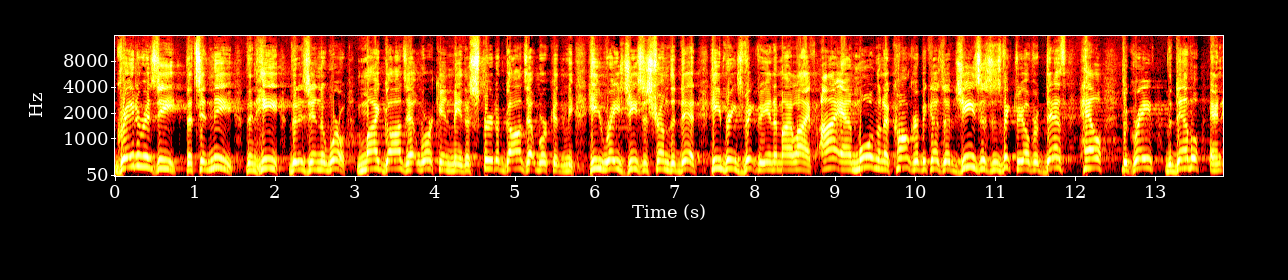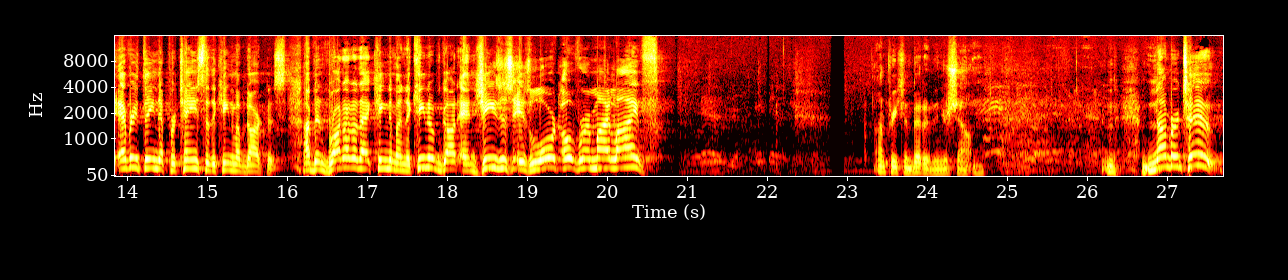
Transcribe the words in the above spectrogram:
Greater is he that's in me than he that is in the world. My God's at work in me. The Spirit of God's at work in me. He raised Jesus from the dead. He brings victory into my life. I am more than a conqueror because of Jesus' victory over death, hell, the grave, the devil, and everything that pertains to the kingdom of darkness. I've been brought out of that kingdom and the kingdom of God, and Jesus is Lord over my life. I'm preaching better than you're shouting. Number two,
